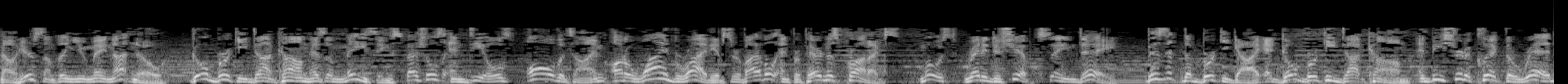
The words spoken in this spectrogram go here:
Now here's something you may not know. GoBerkey.com has amazing specials and deals all the time on a wide variety of survival and preparedness products. Most ready to ship same day. Visit the Berkey Guy at GoBerkey.com and be sure to click the red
